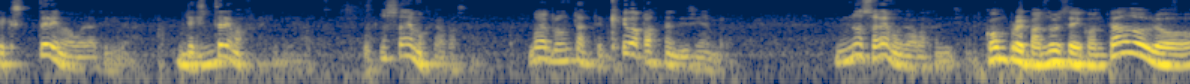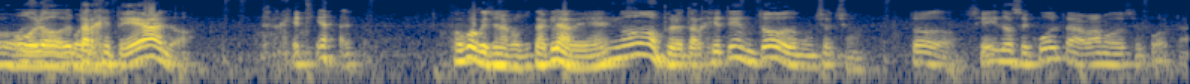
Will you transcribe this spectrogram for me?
De extrema volatilidad, de extrema fragilidad. No sabemos qué va a pasar. Vos me preguntaste, ¿qué va a pasar en diciembre? No sabemos qué va a pasar en diciembre. ¿Compro el pan dulce de contado o lo, o lo, tarjetealo? Tarjetealo. Ojo que es una consulta clave, ¿eh? No, pero tarjeteen todo, muchacho todo. Si hay 12 cuotas, vamos 12 cuotas.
